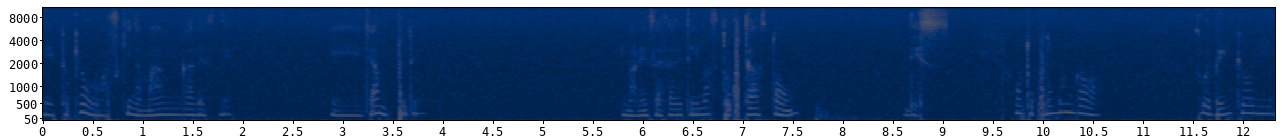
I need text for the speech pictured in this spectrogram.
えっ、ー、と、今日は好きな漫画ですね。えー、ジャンプで、今連載されています、ドクターストーンです。ほんと、この漫画は、すごい勉強に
